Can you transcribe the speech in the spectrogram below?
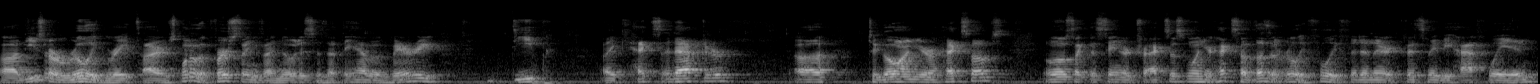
Uh, these are really great tires. One of the first things I noticed is that they have a very deep like hex adapter uh, to go on your hex hubs. Almost like the standard Traxxas one, your hex hub doesn't really fully fit in there. It fits maybe halfway in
